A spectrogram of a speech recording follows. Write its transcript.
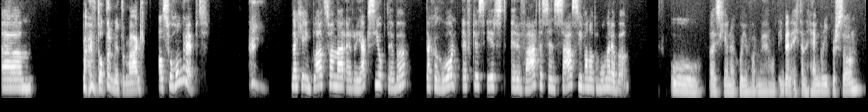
Ehm, Wat heeft dat ermee te maken? als je honger hebt, dat je in plaats van daar een reactie op te hebben, dat je gewoon even eerst ervaart de sensatie van het honger hebben. Oeh, dat is geen goede voor mij, want ik ben echt een hangry persoon.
